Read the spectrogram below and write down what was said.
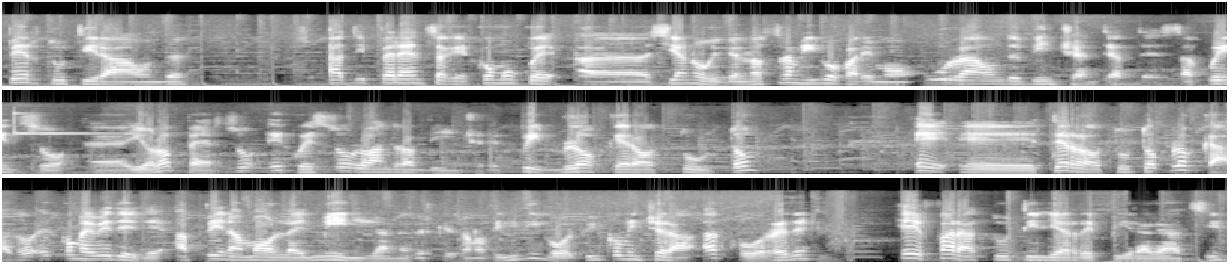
per tutti i round. A differenza che comunque eh, sia noi che il nostro amico faremo un round vincente a testa. Questo eh, io l'ho perso e questo lo andrò a vincere. Qui bloccherò tutto e eh, terrò tutto bloccato e come vedete appena molla il minigun perché sono finiti i colpi incomincerà a correre e farà tutti gli RP ragazzi.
